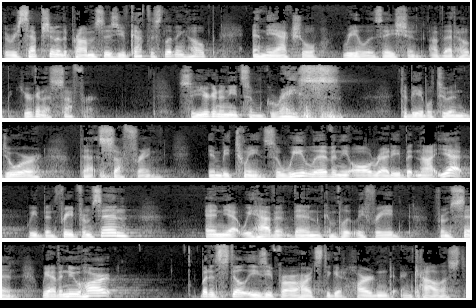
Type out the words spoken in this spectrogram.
the reception of the promises, you've got this living hope, and the actual realization of that hope. You're going to suffer. So you're going to need some grace to be able to endure that suffering in between. So we live in the already but not yet. We've been freed from sin, and yet we haven't been completely freed from sin. We have a new heart, but it's still easy for our hearts to get hardened and calloused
